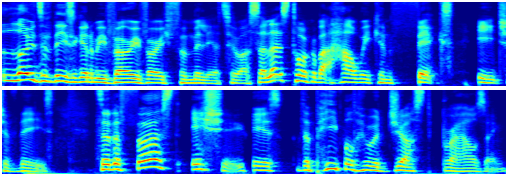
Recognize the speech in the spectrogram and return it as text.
loads of these are going to be very, very familiar to us. So let's talk about how we can fix each of these. So the first issue is the people who are just browsing.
